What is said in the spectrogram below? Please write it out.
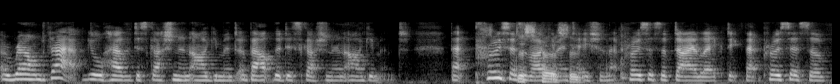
around that you'll have discussion and argument about the discussion and argument. That process of argumentation, that process of dialectic, that process of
